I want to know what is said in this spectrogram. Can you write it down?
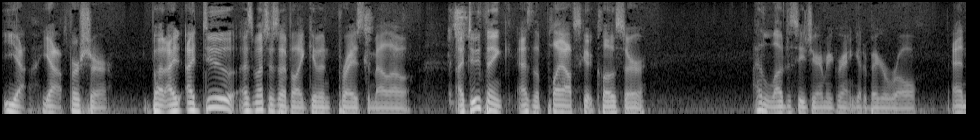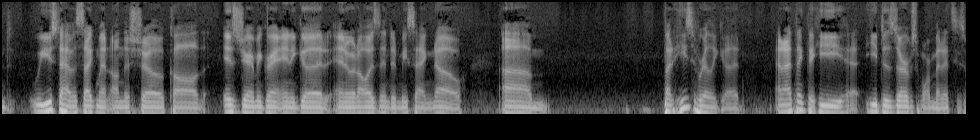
Yeah, yeah, for sure. But I, I do as much as I've like given praise to Melo, I do think as the playoffs get closer, I'd love to see Jerami Grant get a bigger role. And we used to have a segment on this show called "Is Jerami Grant any good?" and it would always end in me saying no. Um, but he's really good, and I think that he he deserves more minutes. He's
